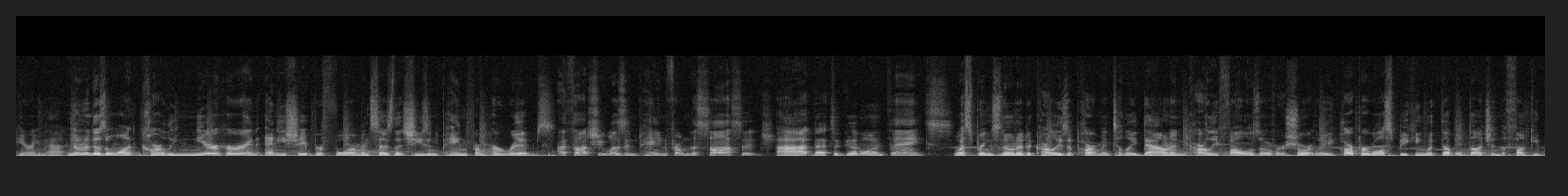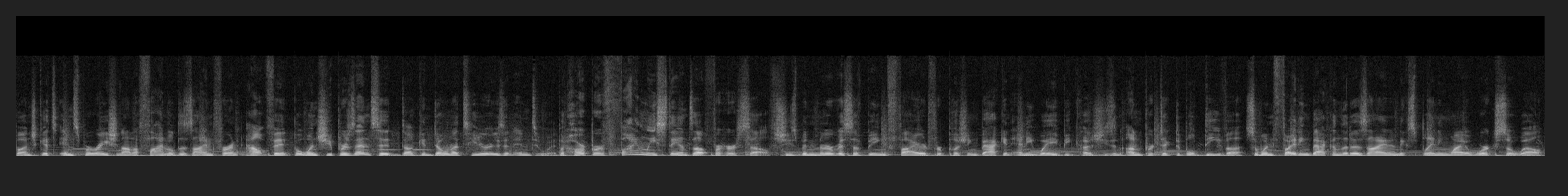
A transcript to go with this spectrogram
hearing that. Nona doesn't want Carly near her in any shape or form and says that she's in pain from her ribs. I thought she was in pain from the sausage. Ah, that's a good one. Thanks. Wes brings Nona to Carly's apartment to lay down and Carly follows over shortly. Harper, while speaking with Double Dutch and the Funky Bunch, gets inspiration on a final design for an outfit, but when she presents it, Dunkin' Donuts here isn't into it. But Harper finally stands up for herself. She's been nervous of being fired for pushing back in any way because she's an unpredictable diva, so when fighting back on the design and explaining why it works so well,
